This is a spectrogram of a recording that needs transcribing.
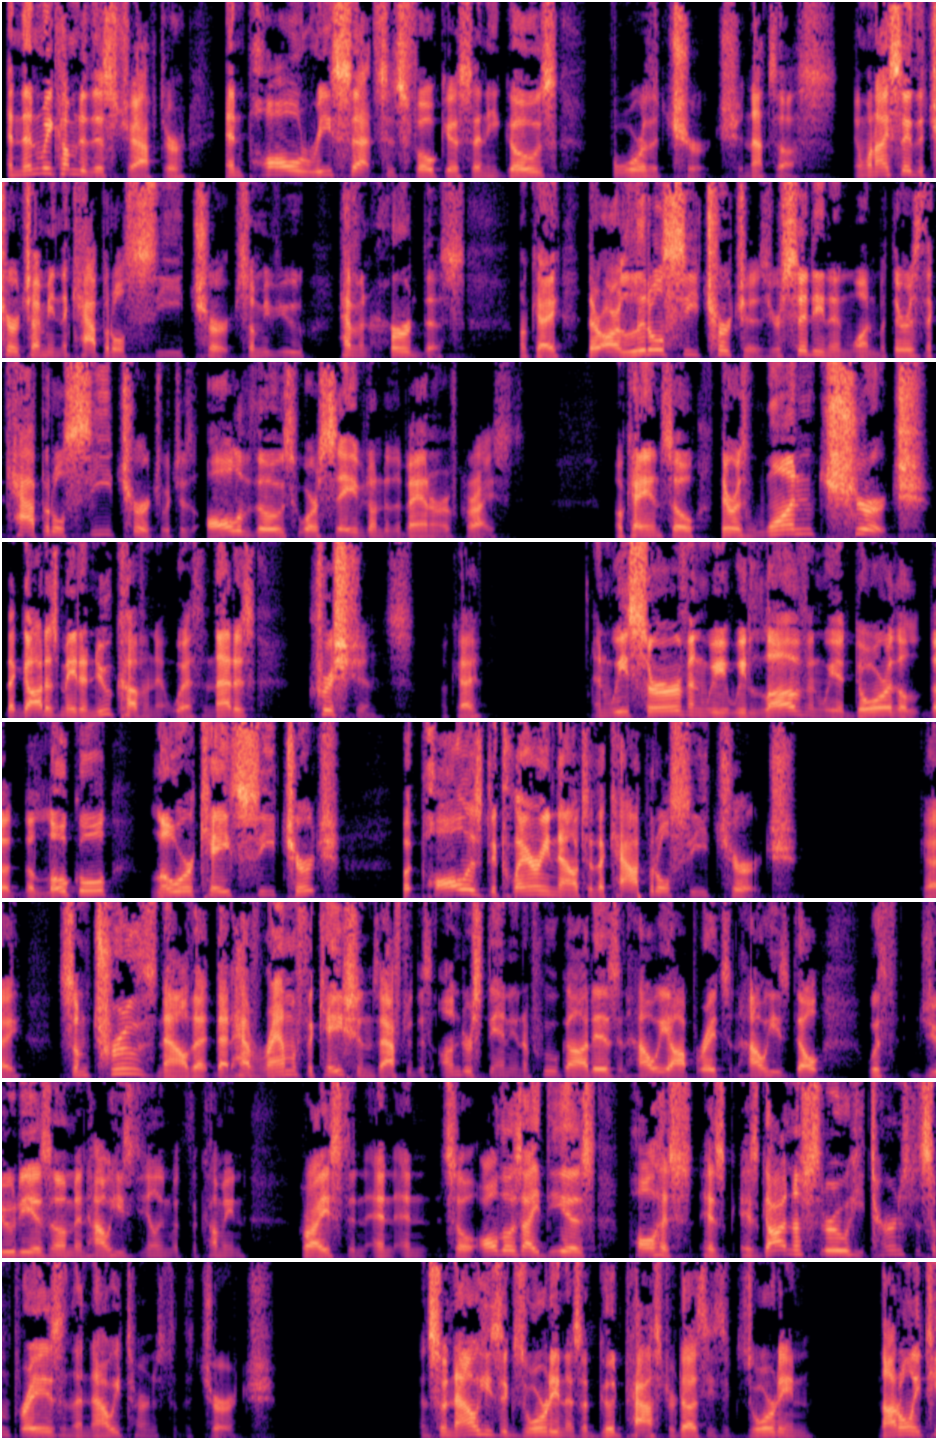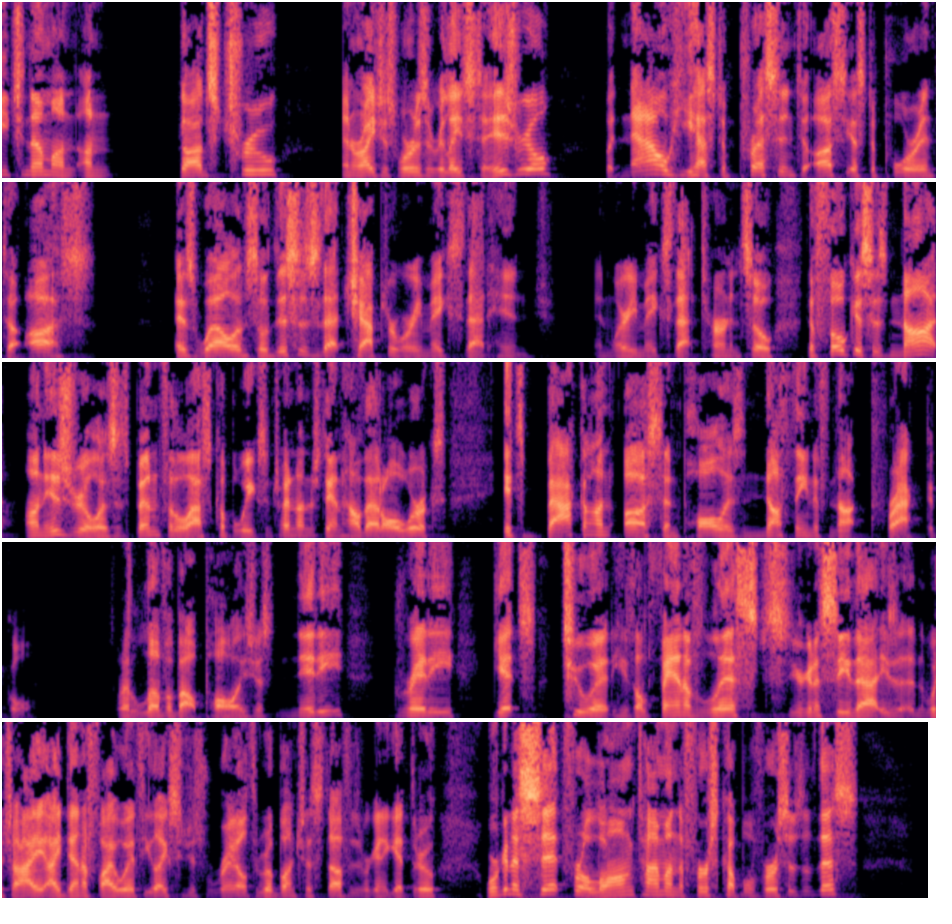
And then we come to this chapter, and Paul resets his focus and he goes for the church, and that's us. And when I say the church, I mean the capital C church. Some of you haven't heard this. Okay? There are little c churches. You're sitting in one, but there is the capital C church, which is all of those who are saved under the banner of Christ. Okay, and so there is one church that God has made a new covenant with, and that is Christians. Okay? And we serve and we, we love and we adore the, the, the local lowercase c church. But Paul is declaring now to the capital C church, okay, some truths now that, that have ramifications after this understanding of who God is and how he operates and how he's dealt with Judaism and how he's dealing with the coming Christ. And, and, and so all those ideas Paul has, has, has gotten us through. He turns to some praise, and then now he turns to the church. And so now he's exhorting, as a good pastor does, he's exhorting, not only teaching them on, on God's true and righteous word as it relates to Israel, but now he has to press into us, he has to pour into us as well. And so this is that chapter where he makes that hinge and where he makes that turn. And so the focus is not on Israel as it's been for the last couple weeks and trying to understand how that all works. It's back on us, and Paul is nothing if not practical. That's what I love about Paul. He's just nitty gritty, gets to it. He's a fan of lists. You're going to see that, He's, which I identify with. He likes to just rail through a bunch of stuff as we're going to get through. We're going to sit for a long time on the first couple verses of this,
